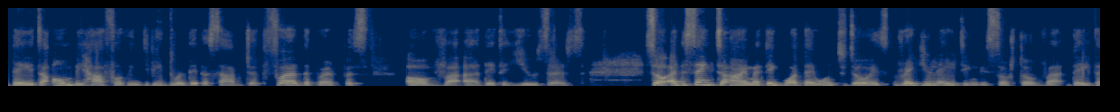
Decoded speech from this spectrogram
data on behalf of individual data subjects for the purpose of uh, uh, data users. So at the same time, I think what they want to do is regulating this sort of uh, data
